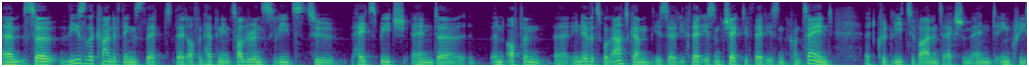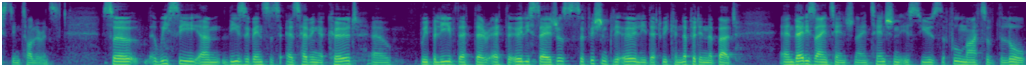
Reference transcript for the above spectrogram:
Um, so these are the kind of things that, that often happen. Intolerance leads to hate speech, and uh, an often uh, inevitable outcome is that if that isn't checked, if that isn't contained, it could lead to violent action and increased intolerance. So we see um, these events as, as having occurred. Uh, we believe that they're at the early stages, sufficiently early that we can nip it in the bud. And that is our intention. Our intention is to use the full might of the law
